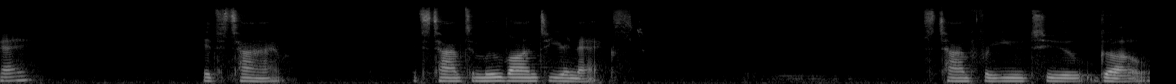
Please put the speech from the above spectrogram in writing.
Okay? It's time. It's time to move on to your next. It's time for you to go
